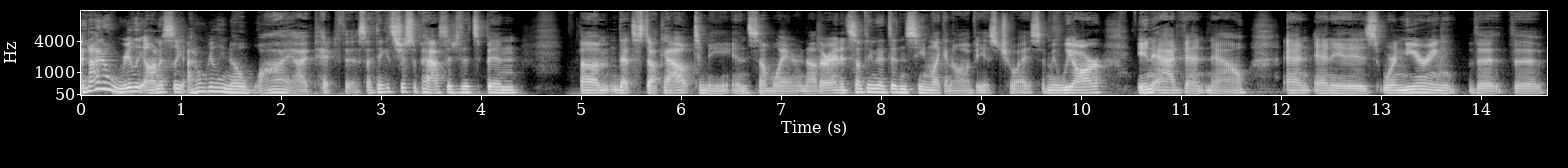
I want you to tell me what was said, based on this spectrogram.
and I don't really, honestly, I don't really know why I picked this. I think it's just a passage that's been um, that stuck out to me in some way or another, and it's something that didn't seem like an obvious choice. I mean, we are in Advent now, and and it is we're nearing the the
